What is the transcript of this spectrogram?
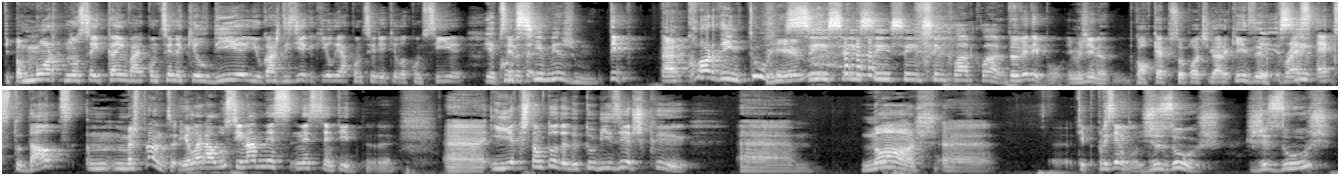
Tipo, a morte de não sei quem vai acontecer naquele dia, e o gajo dizia que aquilo ia acontecer e aquilo acontecia. E Cenas- acontecia mesmo. Tipo, according to him... Sim, sim, sim, sim, sim, claro, claro. Estás a ver? Tipo, imagina, qualquer pessoa pode chegar aqui e dizer Sim. press X to doubt, mas pronto, ele era alucinado nesse, nesse sentido. Ah, e a questão toda de tu dizeres que ah, nós, ah, tipo, por exemplo, Jesus, Jesus,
